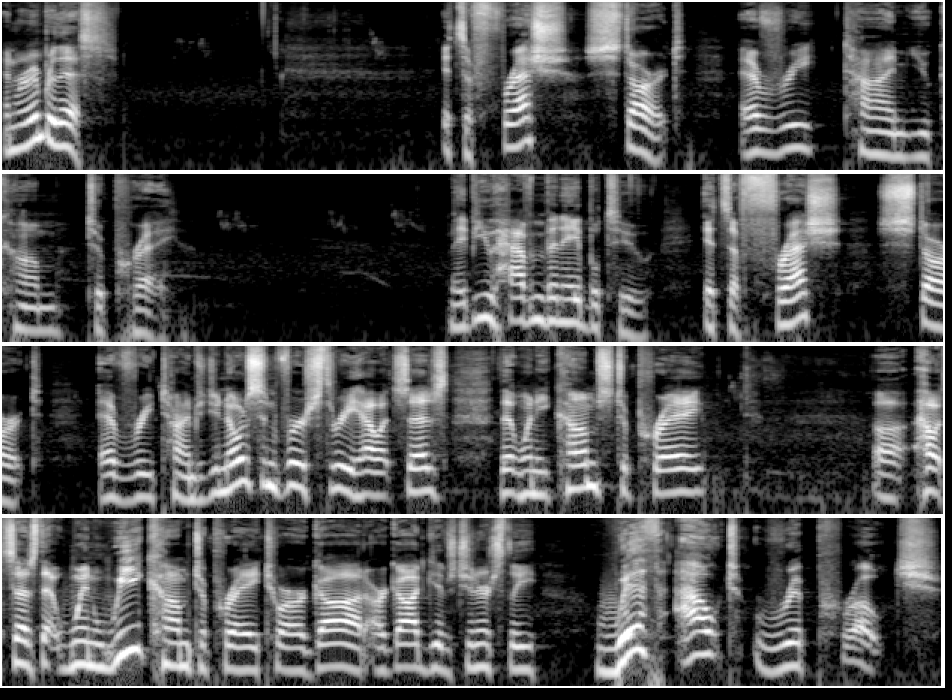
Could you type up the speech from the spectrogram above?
And remember this it's a fresh start every time you come to pray. Maybe you haven't been able to. It's a fresh start every time. Did you notice in verse 3 how it says that when he comes to pray, uh, how it says that when we come to pray to our God, our God gives generously without reproach?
